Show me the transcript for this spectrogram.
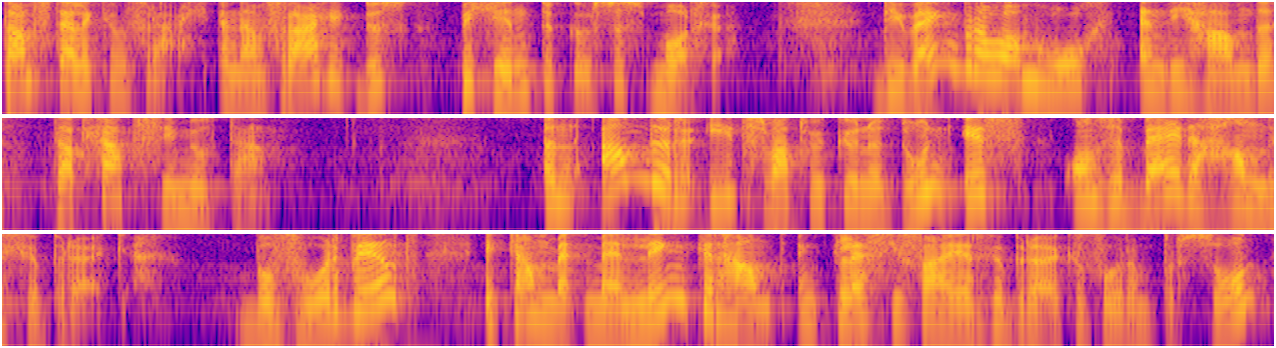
dan stel ik een vraag. En dan vraag ik dus, begint de cursus morgen? Die wenkbrauwen omhoog en die handen, dat gaat simultaan. Een ander iets wat we kunnen doen, is onze beide handen gebruiken. Bijvoorbeeld, ik kan met mijn linkerhand een classifier gebruiken voor een persoon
